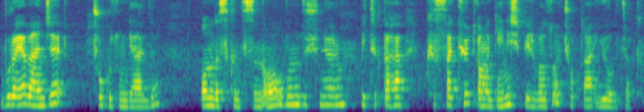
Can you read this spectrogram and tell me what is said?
buraya bence çok uzun geldi. Onun da sıkıntısının o olduğunu düşünüyorum. Bir tık daha kısa küt ama geniş bir vazo çok daha iyi olacak.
